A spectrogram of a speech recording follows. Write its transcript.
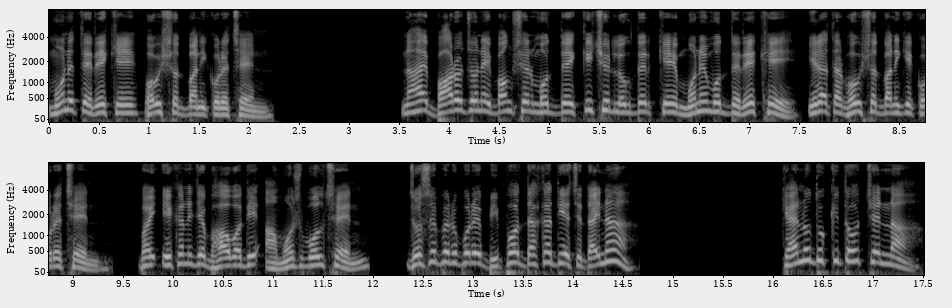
মনেতে রেখে ভবিষ্যৎবাণী করেছেন। না হয় বারো জন এই বংশের মধ্যে কিছু লোকদেরকে মনের মধ্যে রেখে এরা তার ভবিষ্যৎবাণীকে করেছেন। ভাই, এখানে যে ভাওবাদী আমস বলছেন, জোসেফের উপরে বিপদ দেখা দিয়েছে, তাই না? কেন দুঃখিত হচ্ছেন না?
